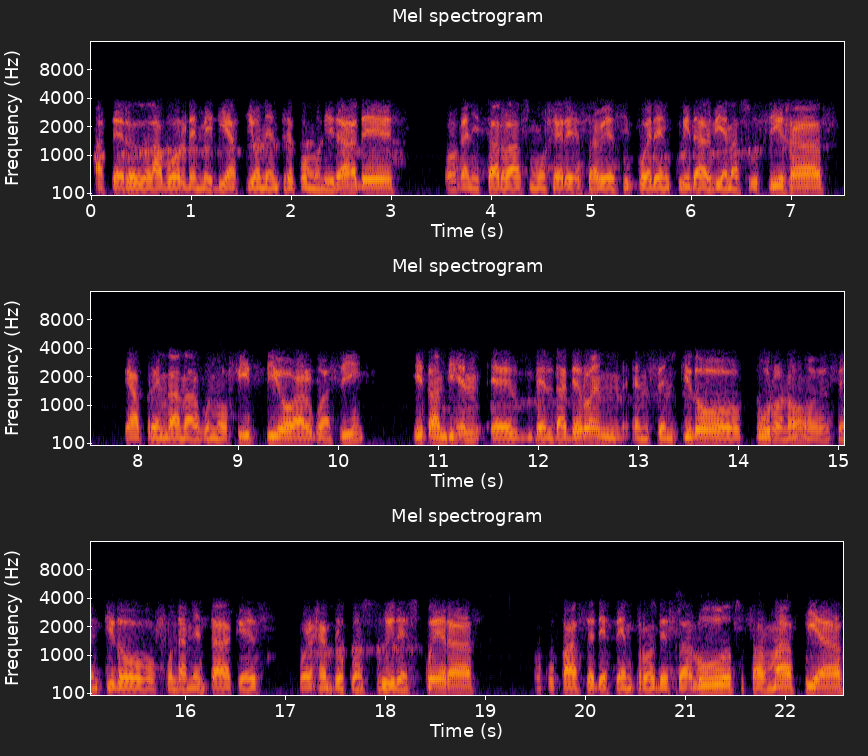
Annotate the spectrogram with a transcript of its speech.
hacer labor de mediación entre comunidades, organizar a las mujeres a ver si pueden cuidar bien a sus hijas, que aprendan algún oficio, algo así. Y también el verdadero en, en sentido puro, ¿no? El sentido fundamental, que es, por ejemplo, construir escuelas, ocuparse de centros de salud, farmacias,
